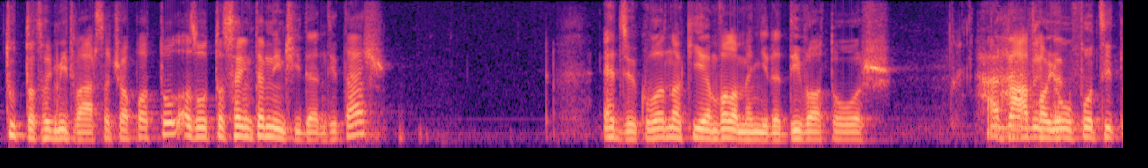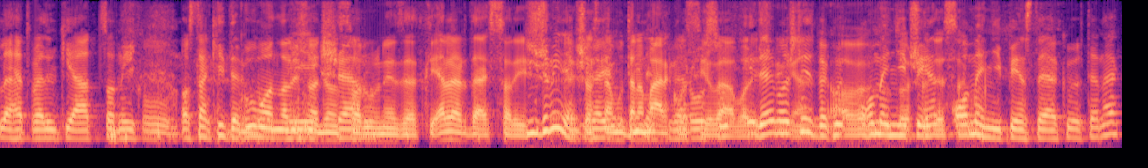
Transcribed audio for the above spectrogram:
tudtad, hogy mit vársz a csapattól, azóta szerintem nincs identitás. Edzők vannak ilyen valamennyire divatos, Hát hát, ha jó focit lehet velük játszani, aztán kiderül, Gumannal is nagyon mégsem. szarul nézett ki, Ellerdájszal is, De és aztán utána Márko. Szilvával is. De most nézd meg, hogy amennyi, pénz, amennyi pénzt elköltenek,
